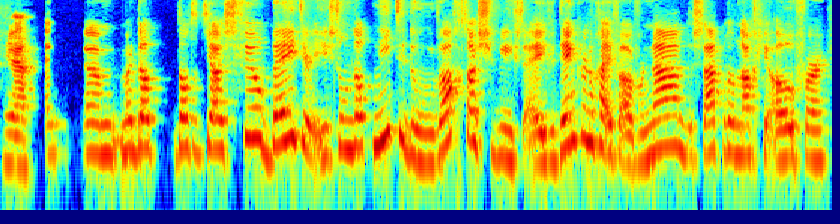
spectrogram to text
Ja, Ehm, maar dat, dat het juist veel beter is om dat niet te doen. Wacht alsjeblieft even. Denk er nog even over na. Er slaap er een nachtje over.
